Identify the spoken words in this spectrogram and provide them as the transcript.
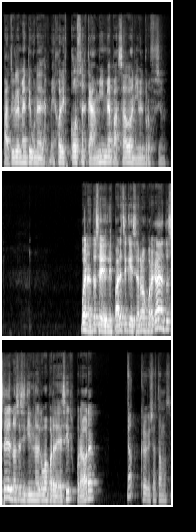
particularmente una de las mejores cosas que a mí me ha pasado a nivel profesional. Bueno, entonces, ¿les parece que cerramos por acá? Entonces, no sé si tienen algo más para decir por ahora. No, creo que ya estamos.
